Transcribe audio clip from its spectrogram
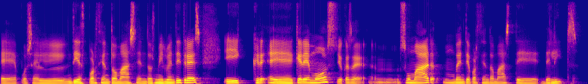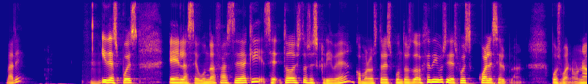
eh, pues el 10% más en 2023 y eh, queremos, yo qué sé, mm, sumar un 20% más de, de leads, ¿vale? Y después, en la segunda fase de aquí, todo esto se escribe, ¿eh? como los tres puntos de objetivos y después, ¿cuál es el plan? Pues bueno, una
